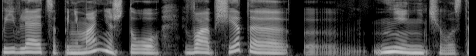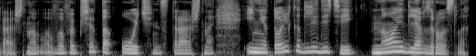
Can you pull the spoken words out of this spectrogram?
появляется понимание, что вообще-то э, не ничего страшного, вообще-то очень страшно. И не только для детей, но и для взрослых.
